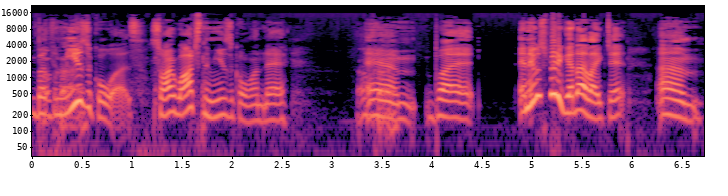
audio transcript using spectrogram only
But the musical was. So I watched the musical one day. Okay. Um, but and it was pretty good. I liked it. Um,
